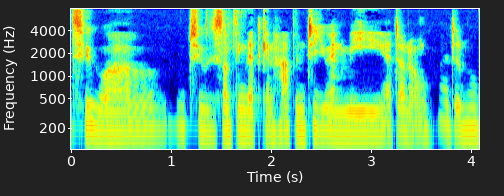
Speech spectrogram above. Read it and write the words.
to uh to something that can happen to you and me, I don't know, I don't know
